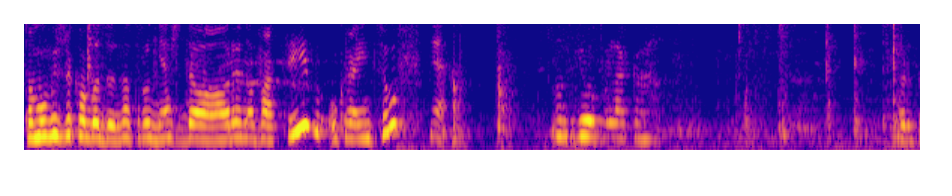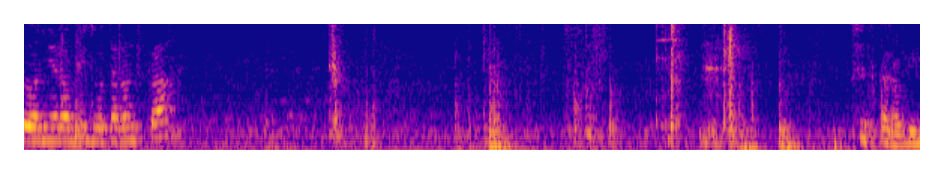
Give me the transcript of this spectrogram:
To mówisz, że kogo do, zatrudniasz do renowacji Ukraińców? Nie. Mam takiego Polaka. Bardzo ładnie robi, złota rączka. Wszystko robi.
